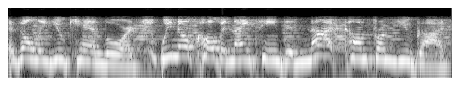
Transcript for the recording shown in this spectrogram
as only you can, Lord. We know COVID 19 did not come from you, God,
